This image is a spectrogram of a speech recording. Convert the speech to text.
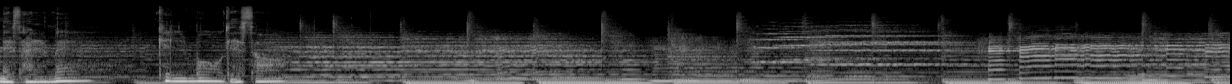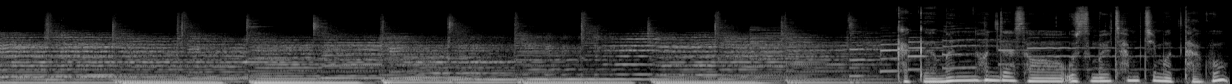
내 삶의 길목에서. 가끔은 혼자서 웃음을 참지 못하고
